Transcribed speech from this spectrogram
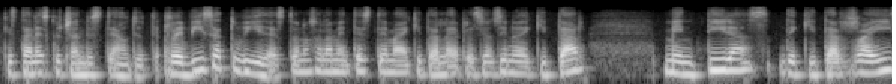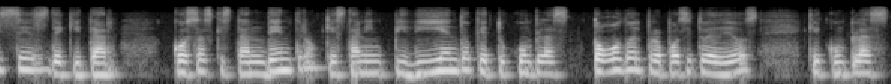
que están escuchando este audio. Revisa tu vida. Esto no solamente es tema de quitar la depresión, sino de quitar mentiras, de quitar raíces, de quitar cosas que están dentro, que están impidiendo que tú cumplas todo el propósito de Dios, que cumplas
